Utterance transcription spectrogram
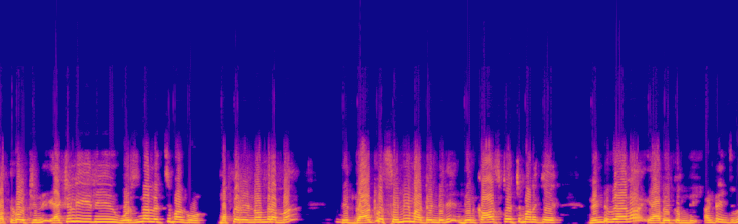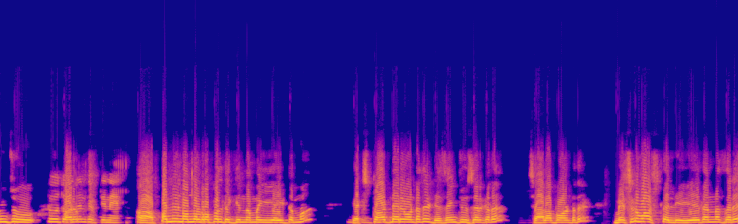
కొత్తగా వచ్చింది. యాక్చువల్లీ ఇది ఒరిజినల్ వచ్చి మాకు ముప్పై రెండు వందలు అమ్మా ఇది దాంట్లో సెమీ మాట అండి ఇది. దీని కాస్ట్ వచ్చి మనకి రెండు వేల యాభై తొమ్మిది. అంటే ఇంచుమించు పన్నెండు వందల రూపాయలు తగ్గిందమ్మా ఈ ఐటమ్ ఎక్స్ట్రాడినరీ ఉంటది డిజైన్ చూసారు కదా చాలా బాగుంటది. మిషన్ వాష్ తల్లి ఏదన్నా సరే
